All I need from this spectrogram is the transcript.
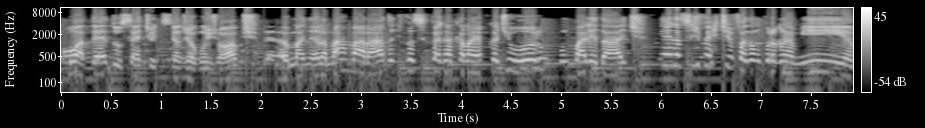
ou até do 7800 de alguns jogos. É a maneira mais barata de você pegar aquela época de ouro com qualidade e ainda se divertir fazendo um programinha,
